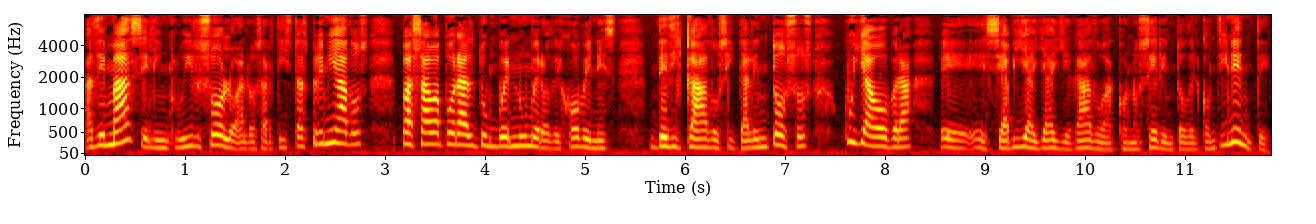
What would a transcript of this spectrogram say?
Además, el incluir solo a los artistas premiados pasaba por alto un buen número de jóvenes dedicados y talentosos cuya obra eh, se había ya llegado a conocer en todo el continente.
